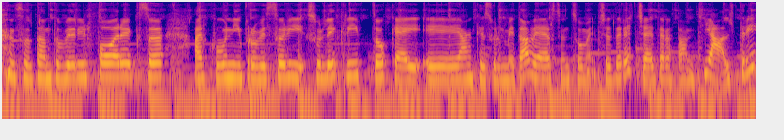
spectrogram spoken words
soltanto per il Forex, alcuni professori sulle cripto, ok, e anche sul metaverso, insomma, eccetera, eccetera, tanti altri,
